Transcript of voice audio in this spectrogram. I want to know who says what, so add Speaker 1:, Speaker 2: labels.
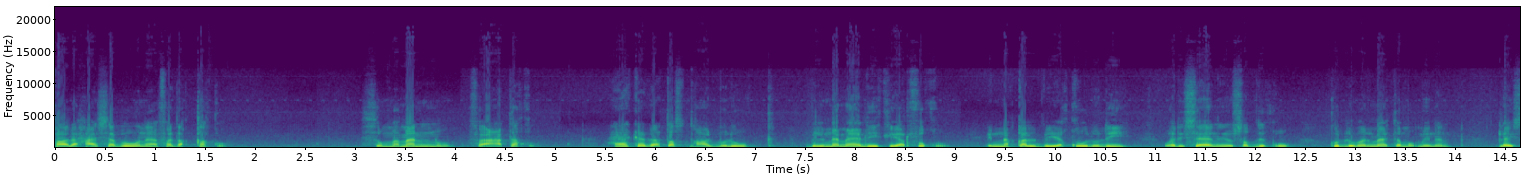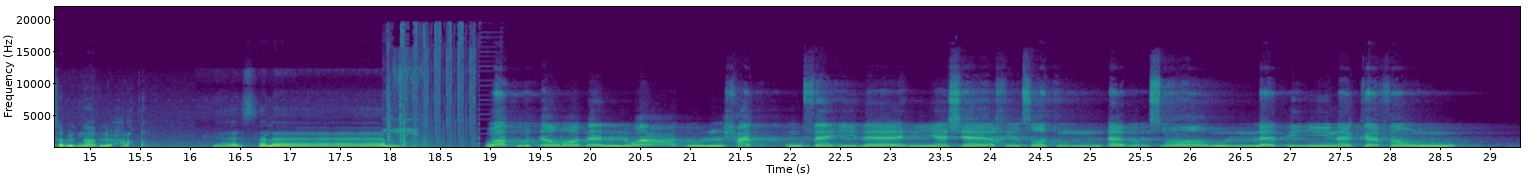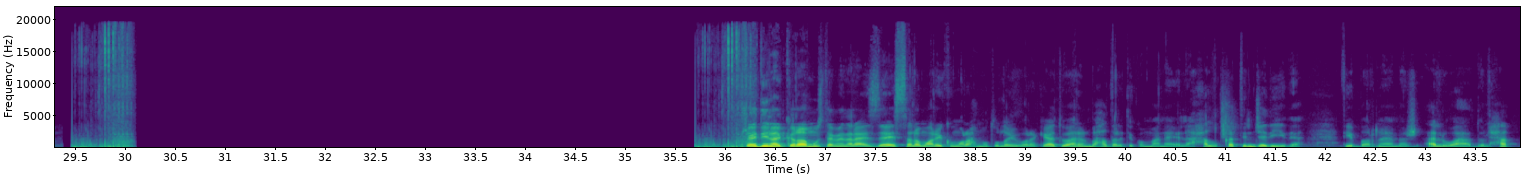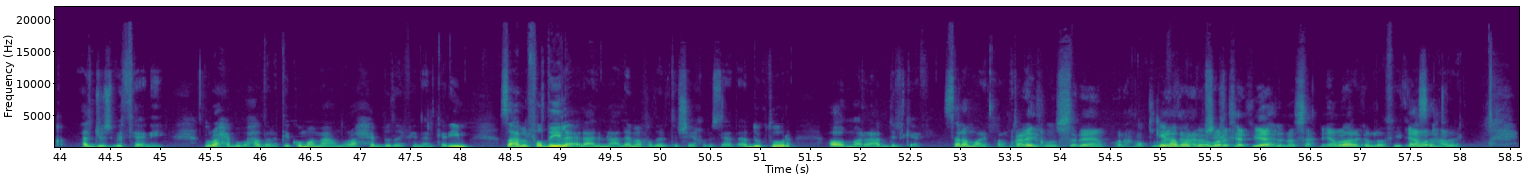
Speaker 1: قال حاسبونا فدققوا ثم منوا فأعتقوا. هكذا تصنع الملوك بالمماليك يرفقوا. إن قلبي يقول لي ولساني يصدق كل من مات مؤمنا ليس بالنار يحرق.
Speaker 2: يا سلام.
Speaker 3: واقترب الوعد الحق فإذا هي شاخصة أبصار الذين كفروا.
Speaker 4: مشاهدينا الكرام مستمعينا الأعزاء السلام عليكم ورحمة الله وبركاته. أهلا بحضراتكم معنا إلى حلقة جديدة في برنامج الوعد الحق الجزء الثاني. نرحب بحضراتكم ومع نرحب بضيفنا الكريم صاحب الفضيلة العالم العلامة فضيلة الشيخ الأستاذ الدكتور عمر عبد الكافي. السلام عليكم ورحمة الله.
Speaker 1: وعليكم السلام
Speaker 4: ورحمة
Speaker 1: الله تعالى؟ وبركاته؟ يا أهلا وسهلا. يا
Speaker 4: بارك الله فيك
Speaker 1: يا مرحبا.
